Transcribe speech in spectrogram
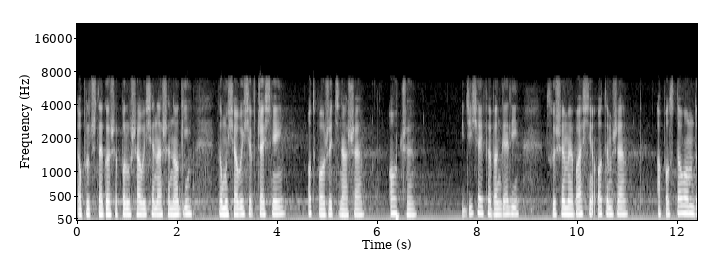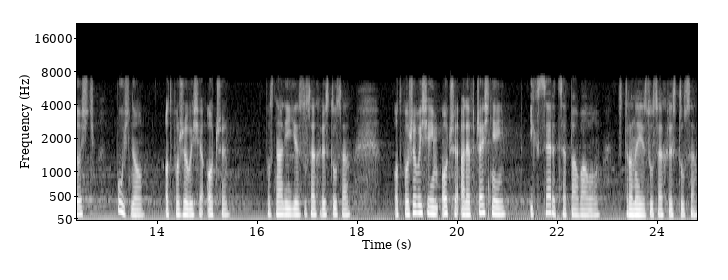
oprócz tego, że poruszały się nasze nogi, to musiały się wcześniej otworzyć nasze oczy. I dzisiaj w Ewangelii słyszymy właśnie o tym, że apostołom dość późno otworzyły się oczy. Poznali Jezusa Chrystusa. Otworzyły się im oczy, ale wcześniej ich serce pałało w stronę Jezusa Chrystusa.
